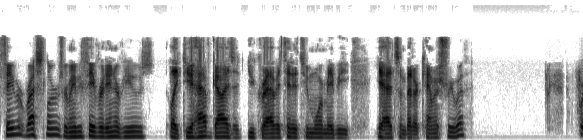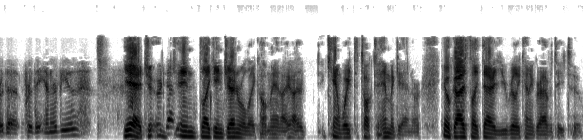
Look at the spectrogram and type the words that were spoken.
favorite wrestlers or maybe favorite interviews? Like, do you have guys that you gravitated to more? Maybe you had some better chemistry with. For the for the interviews. Yeah, in like in general, like oh man, I, I can't wait to talk to him again, or you know, guys like that you really kind of gravitate to.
